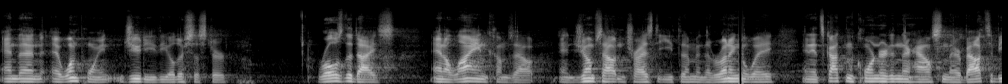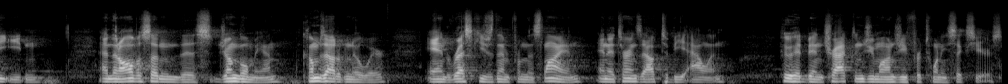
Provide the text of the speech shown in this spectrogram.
And then at one point, Judy, the older sister, rolls the dice, and a lion comes out and jumps out and tries to eat them, and they're running away, and it's got them cornered in their house, and they're about to be eaten. And then all of a sudden, this jungle man comes out of nowhere and rescues them from this lion, and it turns out to be Alan, who had been trapped in Jumanji for 26 years,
